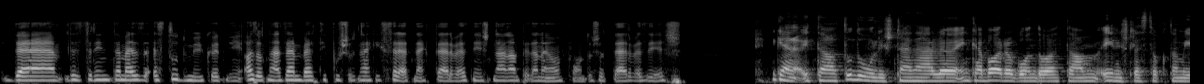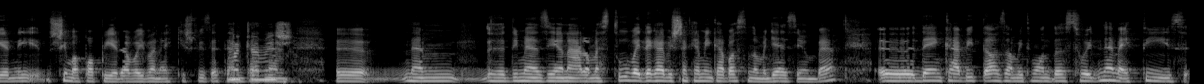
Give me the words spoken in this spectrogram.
de, de szerintem ez, ez tud működni. Azoknál az embertípusoknál, akik szeretnek tervezni, és nálam például nagyon fontos a tervezés. Igen, itt a tudólistánál inkább arra gondoltam, én is lesz szoktam írni sima papírra, vagy van egy kis füzetem, nekem tehát nem, nem dimenzionálom ezt túl, vagy legalábbis nekem inkább azt mondom, hogy ez jön be, de inkább itt az, amit mondasz, hogy nem egy tíz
